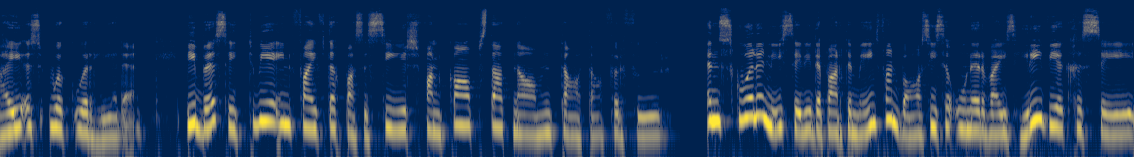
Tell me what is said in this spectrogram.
Hy is ook oorlede. Die bus het 52 passasiers van Kaapstad na Mtata vervoer. In skole nuus sê die departement van basiese onderwys hierdie week gesê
